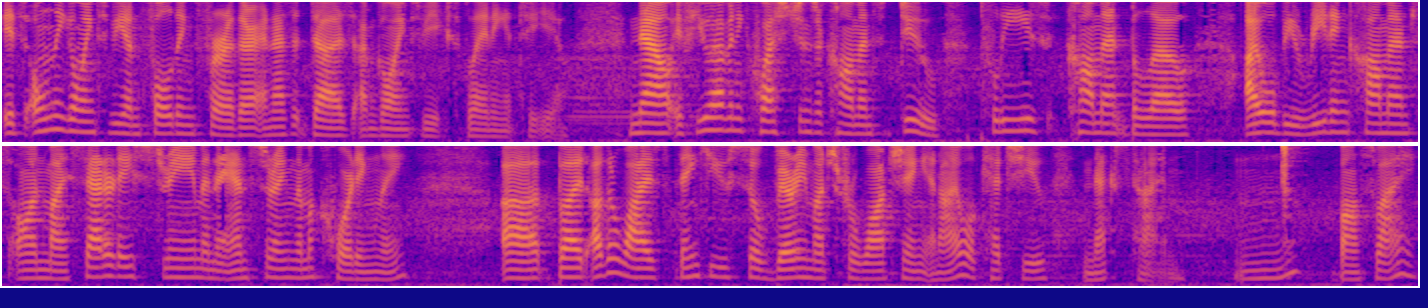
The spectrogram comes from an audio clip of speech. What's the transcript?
it's only going to be unfolding further, and as it does, I'm going to be explaining it to you. Now, if you have any questions or comments, do please comment below. I will be reading comments on my Saturday stream and answering them accordingly. Uh, but otherwise, thank you so very much for watching, and I will catch you next time. Bonsoir.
